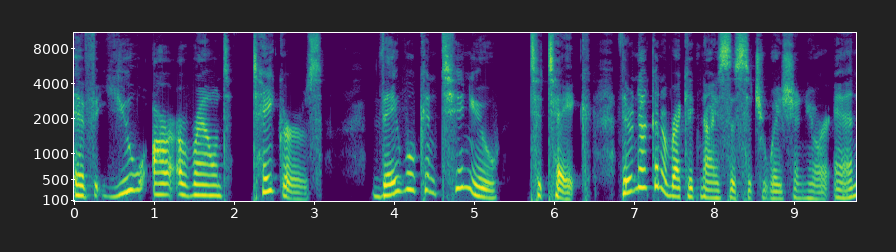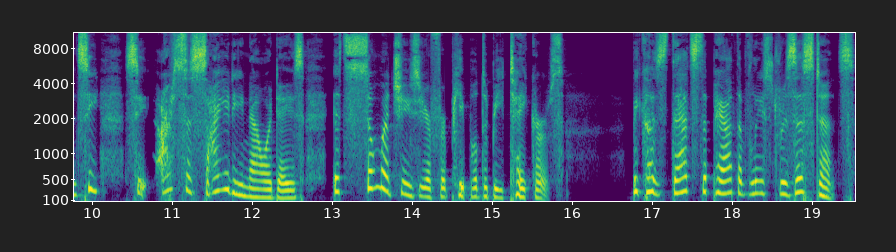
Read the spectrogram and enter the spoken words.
if you are around takers, they will continue to take. They're not going to recognize the situation you're in. See, see, our society nowadays, it's so much easier for people to be takers because that's the path of least resistance.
